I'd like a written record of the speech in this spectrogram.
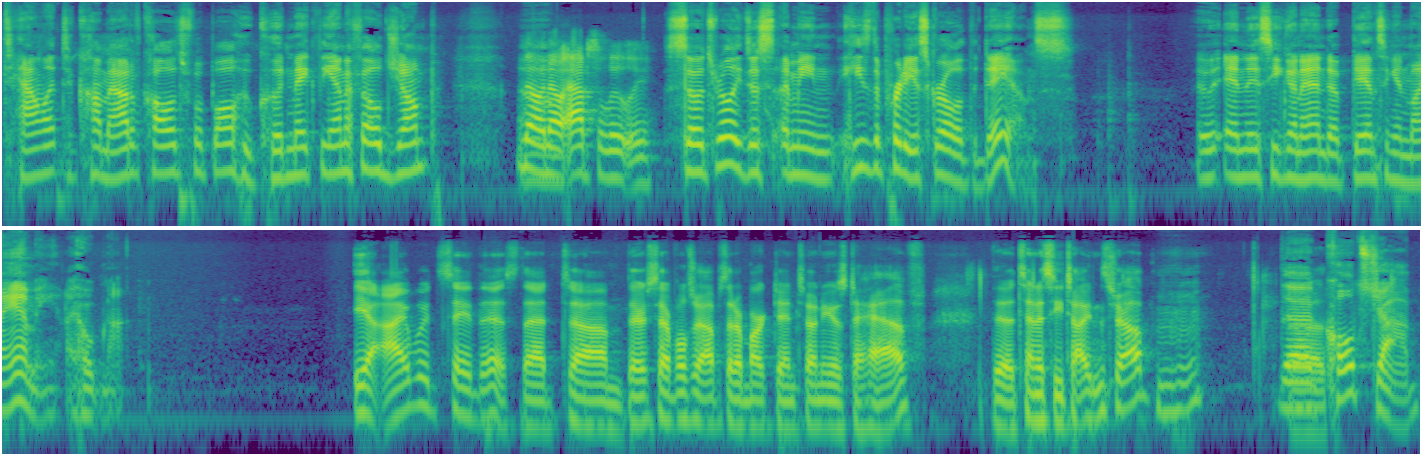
talent to come out of college football who could make the NFL jump. No, no, absolutely. So it's really just, I mean, he's the prettiest girl at the dance. And is he going to end up dancing in Miami? I hope not. Yeah, I would say this that um, there are several jobs that are Mark Dantonio's to have. The Tennessee Titans job, The Uh, Colts job,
